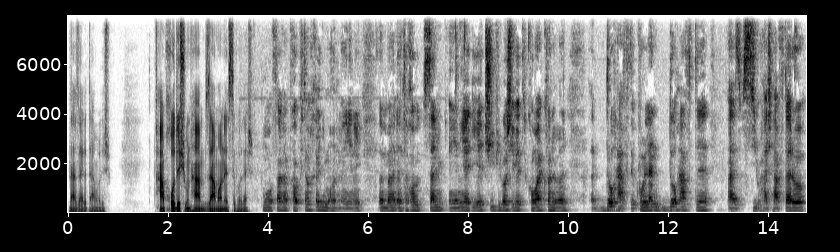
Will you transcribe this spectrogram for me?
نظر در موردش. هم خودشون هم زمان استفادهش موافقم کاپیتان خیلی مهمه. یعنی من انتخاب سم یعنی اگه یه chip ی باشه که کمک کنه من دو هفته کلا دو هفته از 38 هفته رو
